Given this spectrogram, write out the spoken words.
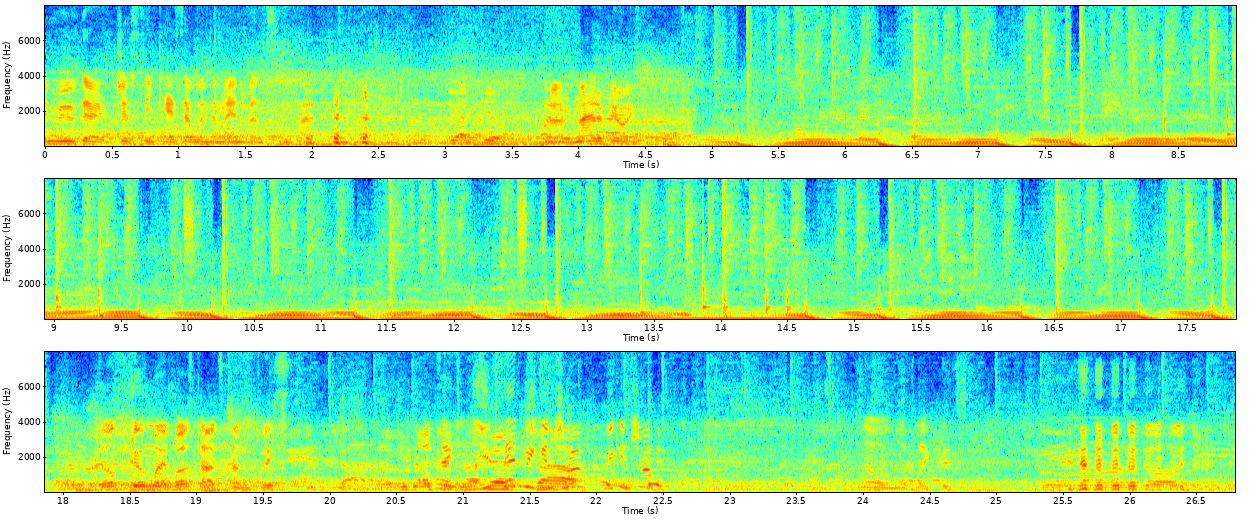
I move there just in case I win the main event sometime. You got a feeling. Yeah, I had a feeling. Don't film my bust out hand, please. I'll take it. You said we can chop. We can chop. No, not like this. Oh,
